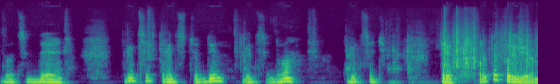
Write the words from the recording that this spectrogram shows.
29, 30, 31, 32, 33. Проте перевіримо.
